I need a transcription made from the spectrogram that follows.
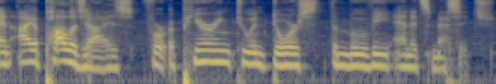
And I apologize for appearing to endorse the movie and its message.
